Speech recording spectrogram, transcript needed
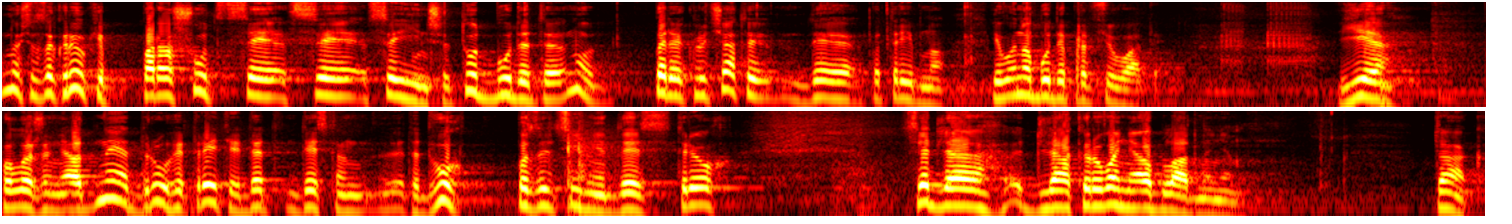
ну, що закрилки, парашут, все, все, все інше. Тут будете ну, переключати, де потрібно, і воно буде працювати. Є положення одне, друге, третє, десь там це, двохпозиційні, десь трьох. Це для, для керування обладнанням. Так.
